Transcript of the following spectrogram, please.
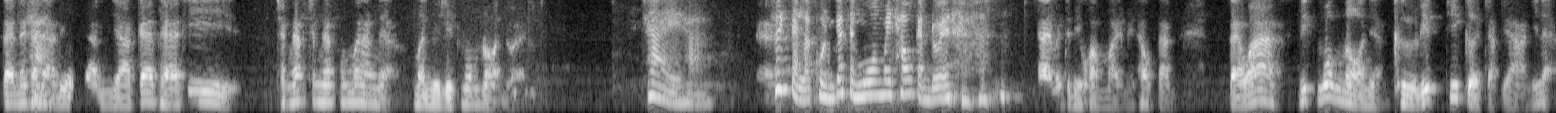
แต่ในขณะเดียวกันยาแก้แพ้ที่ชะงักชะงักมากๆเนี่ย มันมีฤทธิ์ง่วงนอนด้วย ใช่ค่ะ ซึ่งแต่ละคนก็จะง่วงไม่เท่ากันด้วยนะใช่มันจะมีความใหม่ไม่เท่ากัน แต่ว่าฤทธิ์ง่วงนอนเนี่ยคือฤทธิ์ที่เกิดจากยานี่แหละ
